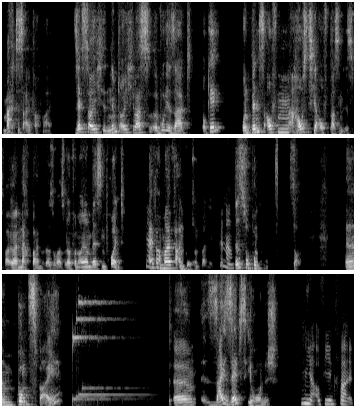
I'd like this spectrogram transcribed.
macht es einfach mal. Setzt euch, nimmt euch was, äh, wo ihr sagt, okay, und wenn es auf ein Haustier aufpassen ist, bei euren Nachbarn oder sowas, oder von eurem besten Freund, Ja. einfach mal Verantwortung übernehmen. Genau. Das ist so Punkt eins. So. Ähm, Punkt zwei. Ähm, sei selbstironisch. Ja, auf jeden Fall.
